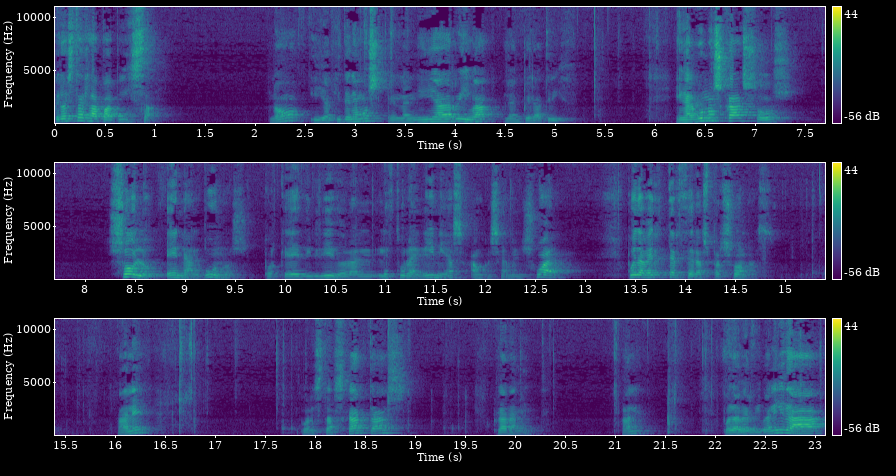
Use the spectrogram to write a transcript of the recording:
Pero esta es la papisa, ¿no? Y aquí tenemos en la línea de arriba la emperatriz. En algunos casos, solo en algunos, porque he dividido la lectura en líneas, aunque sea mensual, puede haber terceras personas, ¿vale? Por estas cartas, claramente, ¿vale? Puede haber rivalidad,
